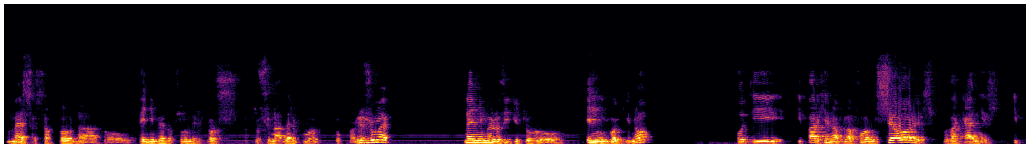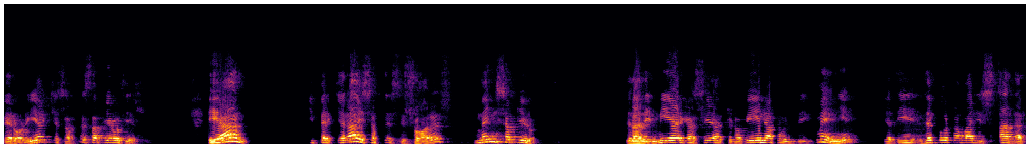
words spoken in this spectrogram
μέσα σε αυτό να το ενημερωθούν εκτός τους συναδέλφους που το γνωρίζουμε, να ενημερωθεί και το ελληνικό κοινό ότι υπάρχει ένα πλαφόν σε ώρες που θα κάνεις υπερορία και σε αυτές θα πληρωθείς. Εάν υπερκεράεις αυτές τις ώρες, μένεις απλήρωτος. Δηλαδή, μία εργασία την οποία είναι αποδεικμένη, γιατί δεν μπορεί να βάλει στάνταρ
